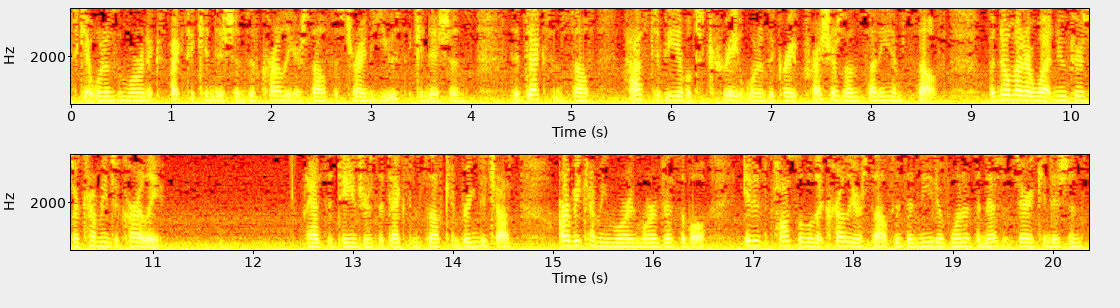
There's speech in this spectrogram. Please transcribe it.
to get one of the more unexpected conditions if Carly herself is trying to use the conditions. That Dex himself has to be able to create one of the great pressures on Sonny himself. But no matter what, new fears are coming to Carly as the dangers that Dex himself can bring to Joss are becoming more and more visible. It is possible that Carly herself is in need of one of the necessary conditions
